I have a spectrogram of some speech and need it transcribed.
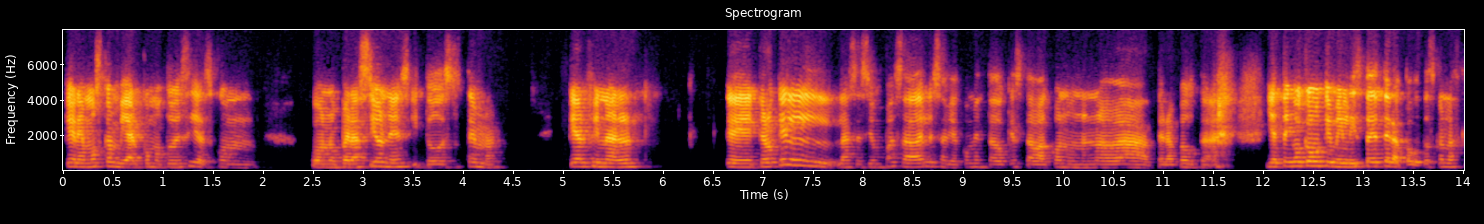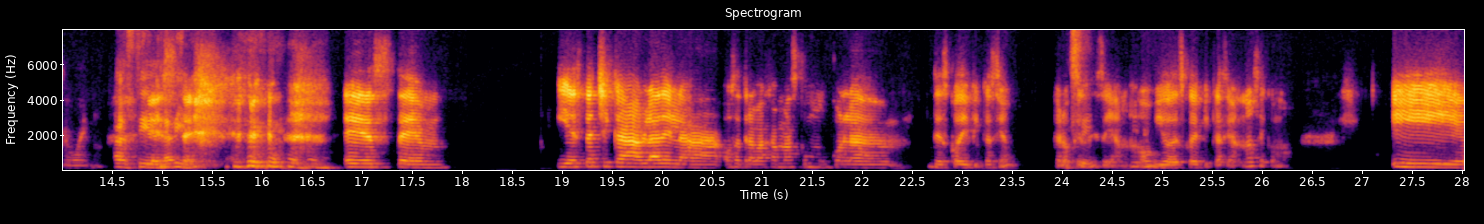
queremos cambiar, como tú decías, con, con operaciones y todo este tema. Que al final, eh, creo que la sesión pasada les había comentado que estaba con una nueva terapeuta. ya tengo como que mi lista de terapeutas con las que voy, ¿no? Así es, este, este, y esta chica habla de la, o sea, trabaja más como con la descodificación, creo que se llama, o biodescodificación, no sé cómo. Y,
